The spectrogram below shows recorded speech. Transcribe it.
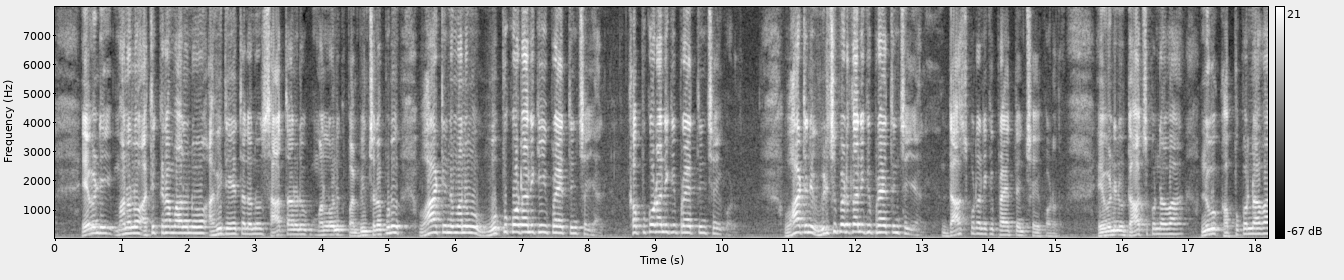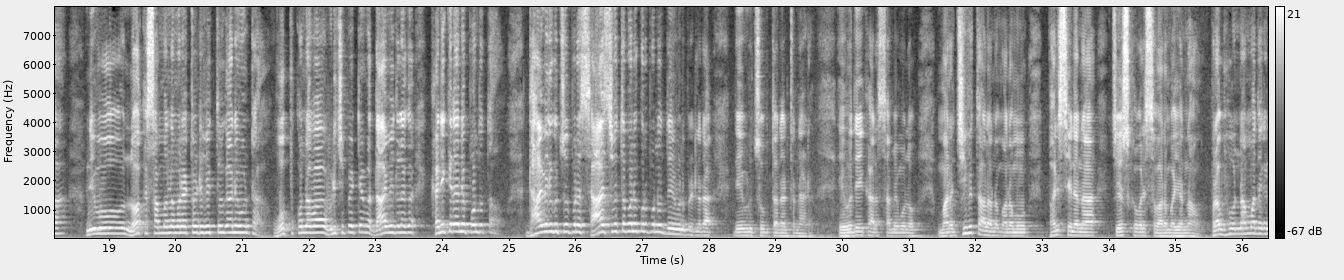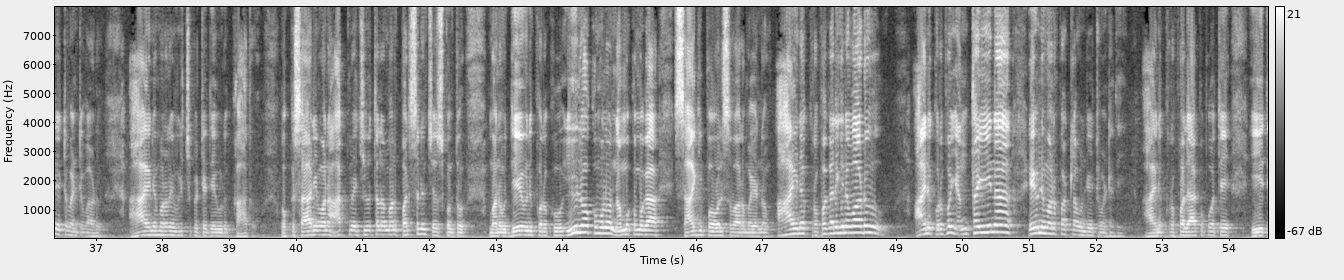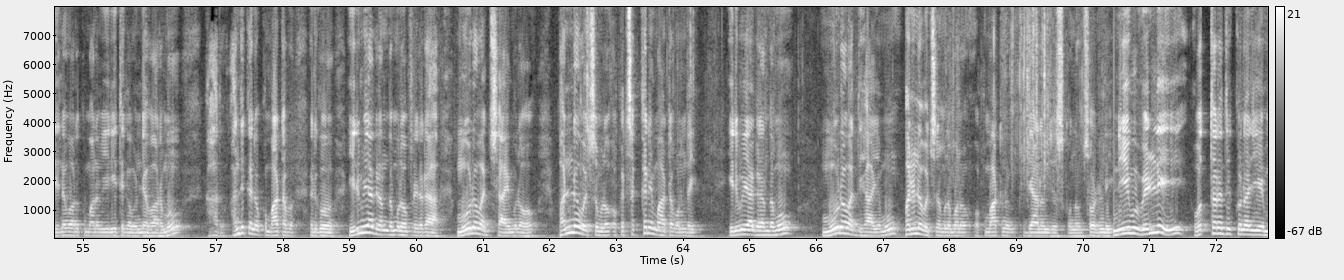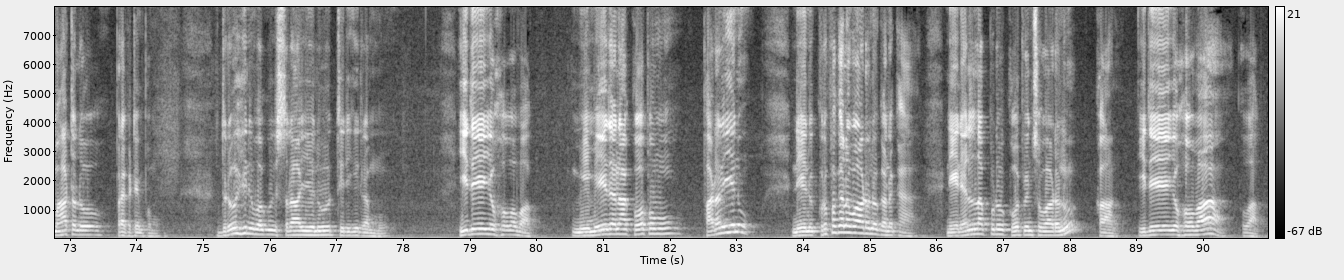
ఏమండి? మనలో అతిక్రమాలను అవిధేయతలను సాతానుడు మనలోనికి పంపించినప్పుడు వాటిని మనం ఒప్పుకోవడానికి ప్రయత్నం చేయాలి. కప్పుకోవడానికి ప్రయత్నం చేయకూడదు. వాటిని విడిచిపెడటానికి ప్రయత్నం చేయాలి. దాచుకోవడానికి ప్రయత్నం చేయకూడదు. ఏమండి నువ్వు దాచుకున్నావా? నువ్వు కప్పుకున్నావా? నువ్వు లోక సంబంధమైనటువంటి వ్యక్తిగానే ఉంటావు. ఒప్పుకున్నావా? విడిచిపెట్టావా? దావిదులుగా కనికిరాన్ని పొందుతావు. దావిదికు చూపిన శాశ్వతమైన కృపను దేవుడు బిడ్డరా దేవుడు చూపుతానంటున్నాడు. ఈ ఉదయకాల సమయంలో మన జీవితాలను మనము పరిశీలన చేసుకోవలసి వారమై ఉన్నాం. ప్రభువు నమ్మదగినటువంటి వాడు. ఆయన మనల్ని విడిచిపెట్టే దేవుడు కాదు. ఒక్కసారి మన ఆత్మీయ జీవితాలను మనం పరిశీలన చేసుకుంటూ మనం దేవుని కొరకు ఈ లోకములో నమ్మకముగా సాగిపోవలసి వారమై ఉన్నాం. ఆయన కృప కలిగిన వాడు. ఆయన కృప ఎంతైనా ఏమిటి మన పట్ల ఉండేటువంటిది. ఆయన కృప లేకపోతే ఈ దినం వరకు మనం ఈ రీతిగా ఉండేవారము కాదు. అందుకని ఒక మాట ఇదిగో ఇర్మియా గ్రంథములో ప్రేరణ మూడవ అధ్యాయములో పన్నెండవ వచనంలో ఒక చక్కని మాట ఉంది. ఇర్మియా గ్రంథము మూడవ అధ్యాయము పన్నెండవ వచనంలో మనం ఒక మాటను ధ్యానం చేసుకుందాం. చూడండి. నీవు వెళ్ళి ఉత్తర దిక్కున ఈ మాటలు ప్రకటింపము. ద్రోహిని వగు ఇస్రాయేలు తిరిగి రమ్ము. ఇదే యహోవ వాక్ మీ మీద నా కోపము పడనీయను. నేను కృపగలవాడును గనుక నేనెల్లప్పుడూ కోపించువాడును కాను. ఇదే యెహోవా వాక్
